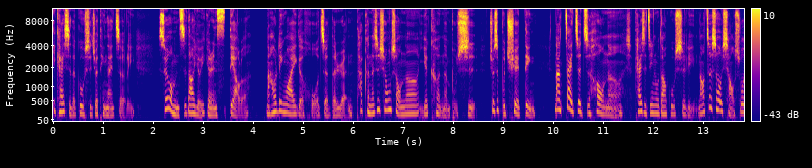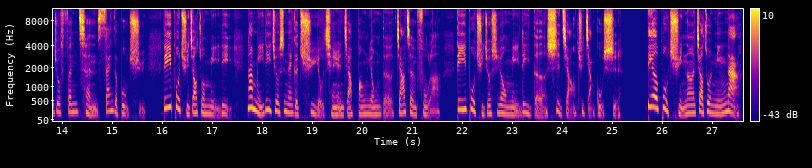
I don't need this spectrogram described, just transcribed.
一开始的故事就停在这里，所以我们知道有一个人死掉了，然后另外一个活着的人，他可能是凶手呢，也可能不是，就是不确定。那在这之后呢，开始进入到故事里，然后这时候小说就分成三个部曲，第一部曲叫做米莉，那米莉就是那个去有钱人家帮佣的家政妇啦。第一部曲就是用米莉的视角去讲故事，第二部曲呢叫做妮娜。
